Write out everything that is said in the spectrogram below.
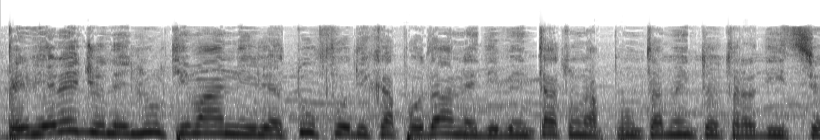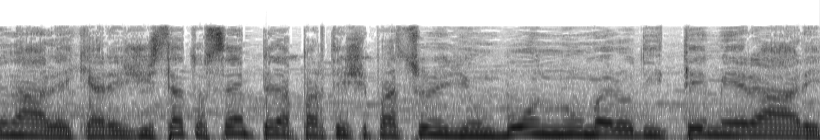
Per Viareggio negli ultimi anni il tuffo di Capodanno è diventato un appuntamento tradizionale che ha registrato sempre la partecipazione di un buon numero di temerari,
